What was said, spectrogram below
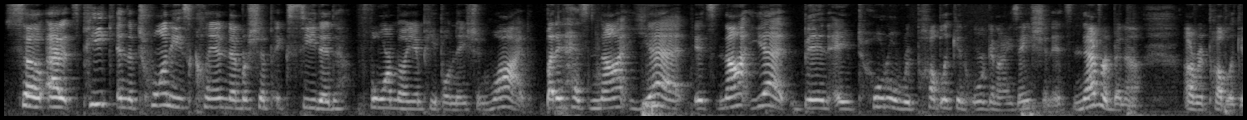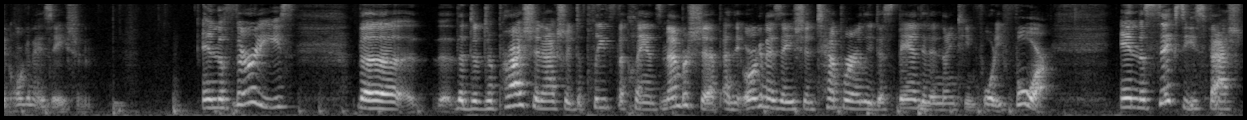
So, at its peak in the 20s, Klan membership exceeded 4 million people nationwide, but it has not yet it's not yet been a total republican organization. It's never been a, a republican organization. In the 30s, the, the, the depression actually depletes the Klan's membership, and the organization temporarily disbanded in 1944. In the 60s, fast,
